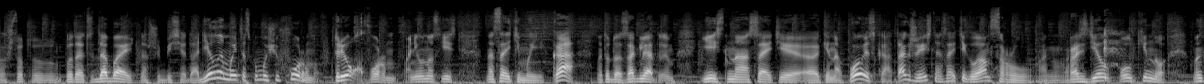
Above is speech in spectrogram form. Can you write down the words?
э, что-то пытаются добавить в нашу беседу. А делаем мы это с помощью форумов. Трех форумов. Они у нас есть на сайте Маяка. Мы туда заглядываем. Есть на сайте э, Кинопоиска, а также есть на сайте Glance.ru. ну, Раздел полкино. Мы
